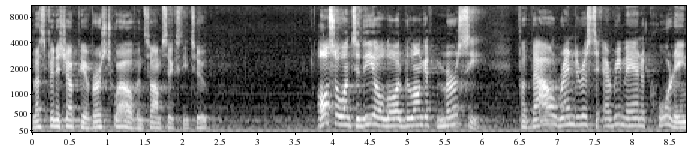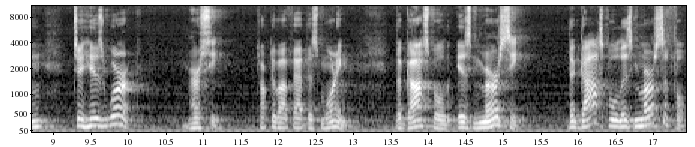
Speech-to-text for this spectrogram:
Let's finish up here, verse 12 in Psalm 62. Also unto thee, O Lord, belongeth mercy, for thou renderest to every man according to his work. Mercy. Talked about that this morning. The gospel is mercy. The gospel is merciful.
